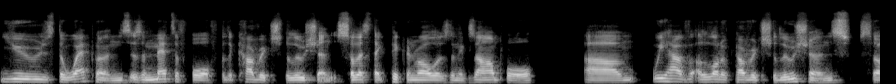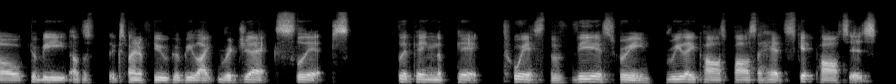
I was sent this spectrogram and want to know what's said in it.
use the weapons as a metaphor for the coverage solutions. So let's take pick and roll as an example. Um, we have a lot of coverage solutions. So could be, I'll just explain a few, could be like reject, slips, flipping the pick, twist, the veer screen, relay pass, pass ahead, skip passes,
